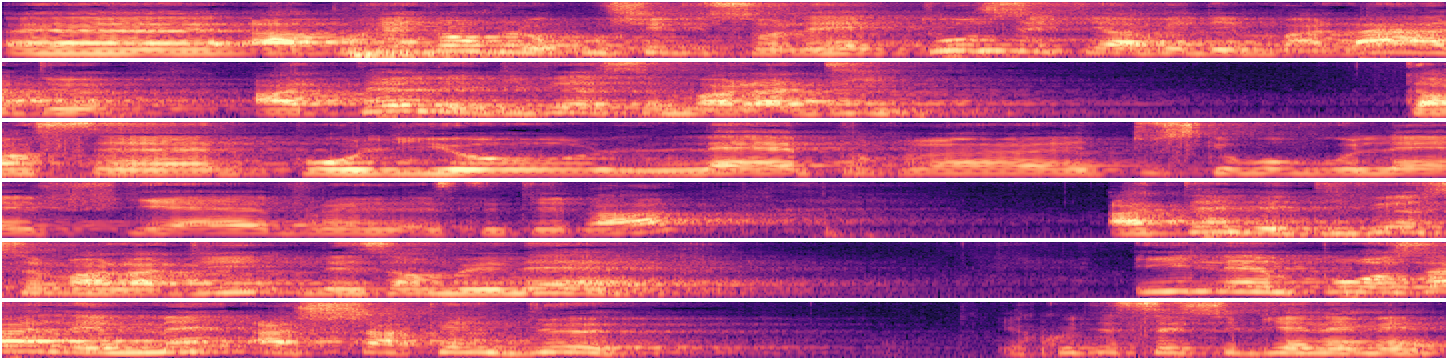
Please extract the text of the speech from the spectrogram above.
Euh, après donc le coucher du soleil, tous ceux qui avaient des malades atteints de diverses maladies, cancer, polio, lèpre, tout ce que vous voulez, fièvre, etc., atteints de diverses maladies, les emmenèrent. Il imposa les mains à chacun d'eux. Écoutez ceci, bien aimé.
